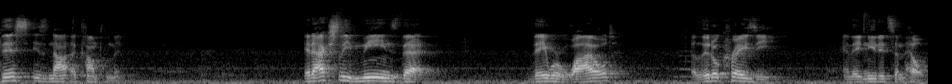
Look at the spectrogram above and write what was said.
this is not a compliment. It actually means that they were wild, a little crazy, and they needed some help.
